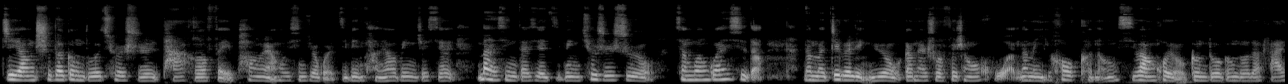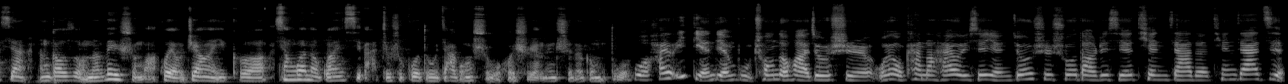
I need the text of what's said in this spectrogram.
这样吃的更多，确实它和肥胖、然后心血管疾病、糖尿病这些慢性代谢疾病确实是有相关关系的。那么这个领域我刚才说非常火，那么以后可能希望会有更多更多的发现，能告诉我们为什么会有这样一个相关的关系吧？就是过度加工食物会使人们。吃的更多。我还有一点点补充的话，就是我有看到还有一些研究是说到这些添加的添加剂。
